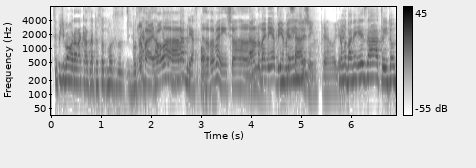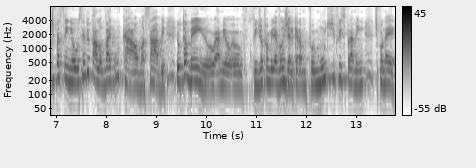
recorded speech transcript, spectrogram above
você pedir pra morar na casa da pessoa que você não vai arrasar, rolar. ela não vai abrir as portas. Exatamente, aham. Ela não vai nem abrir Entende? a mensagem pra olhar. Não vai nem- Exato. Então, tipo assim, eu sempre falo, vai com calma, sabe? Eu também, eu, a minha- eu, vim de uma família evangélica, era, foi muito difícil pra mim, tipo, né,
